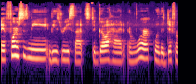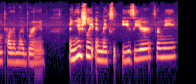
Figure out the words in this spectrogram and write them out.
it forces me, these resets, to go ahead and work with a different part of my brain. And usually it makes it easier for me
